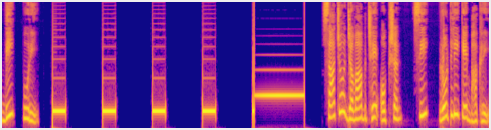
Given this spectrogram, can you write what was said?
ડી પૂરી સાચો જવાબ છે ઓપ્શન સી રોટલી કે ભાખરી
